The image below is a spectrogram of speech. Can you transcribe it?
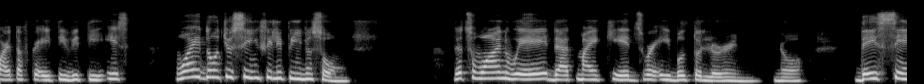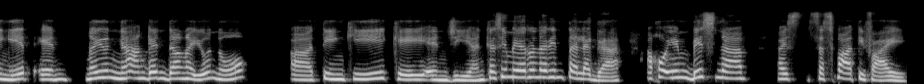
part of creativity is why don't you sing Filipino songs? That's one way that my kids were able to learn, no? They sing it. And ngayon nga ang ganda ngayon no? Uh, Tinky, Kay and Gian kasi meron na rin talaga. Ako imbes na ay, sa Spotify.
